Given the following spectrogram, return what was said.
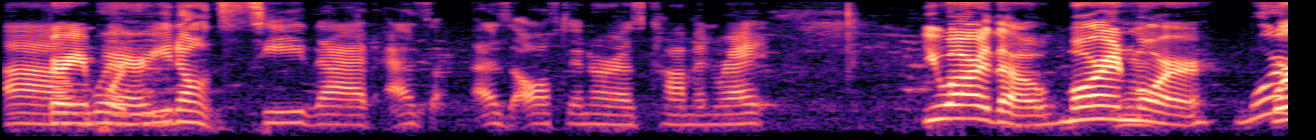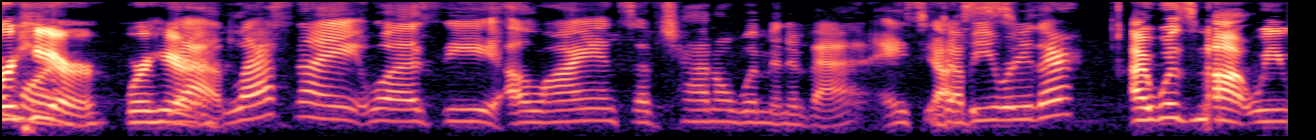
Uh, Very where you don't see that as as often or as common, right? You are though, more and Yeah. more. More We're and more. here. We're here. Yeah. Last night was the Alliance of Channel Women event, ACW. Yes. Were you there? I was not. We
